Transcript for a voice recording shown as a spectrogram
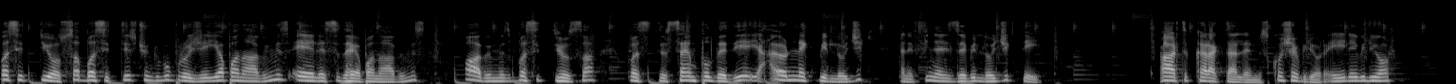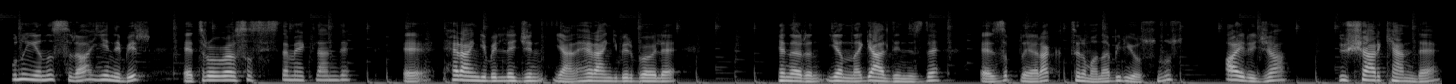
Basit diyorsa basittir. Çünkü bu projeyi yapan abimiz ELS'i de yapan abimiz. Abimiz basit diyorsa basittir. Sample dediği ya örnek bir logic. Hani finalize bir logic değil. Artık karakterlerimiz koşabiliyor, eğilebiliyor. Bunun yanı sıra yeni bir e, traversal sistem eklendi. E, herhangi bir ledge'in yani herhangi bir böyle kenarın yanına geldiğinizde e, zıplayarak tırmanabiliyorsunuz. Ayrıca düşerken de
